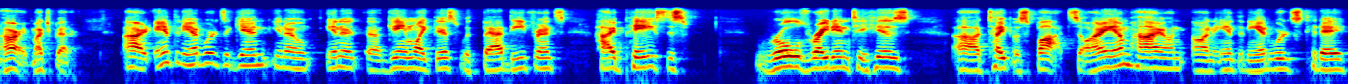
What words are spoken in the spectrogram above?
All right, much better. All right, Anthony Edwards again. You know, in a, a game like this with bad defense, high pace, this rolls right into his uh, type of spot. So I am high on on Anthony Edwards today.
